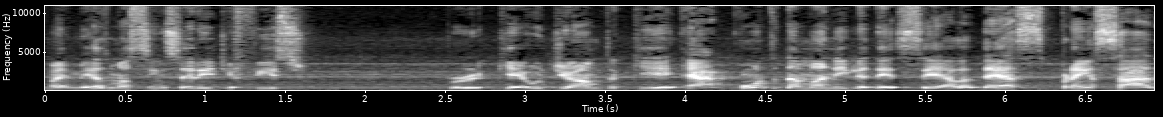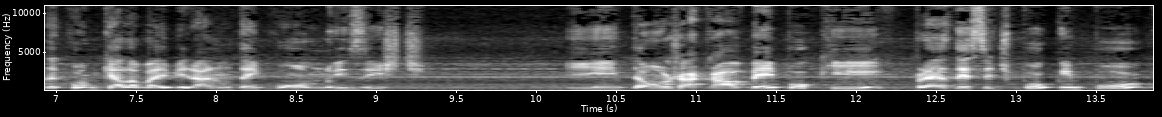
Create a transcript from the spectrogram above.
Mas mesmo assim seria difícil. Porque o diâmetro aqui é a conta da manilha descer. Ela desce prensada. Como que ela vai virar? Não tem como, não existe. E então eu já cavo bem pouquinho, para descer de pouco em pouco,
